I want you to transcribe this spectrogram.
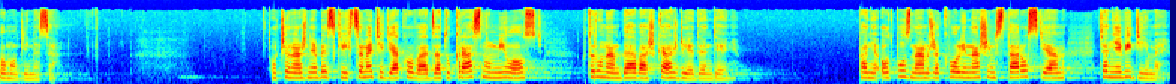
Pomodlíme sa. Oče náš nebeský, chceme Ti ďakovať za tú krásnu milosť, ktorú nám dávaš každý jeden deň. Pane, odpúsť nám, že kvôli našim starostiam ťa nevidíme,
